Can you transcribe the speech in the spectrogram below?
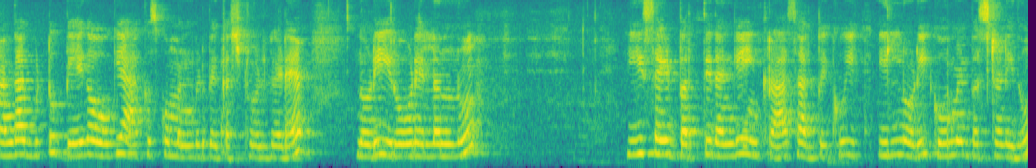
ಹಂಗಾಗ್ಬಿಟ್ಟು ಬೇಗ ಹೋಗಿ ಹಾಕಿಸ್ಕೊಂಬಂದ್ಬಿಡ್ಬೇಕು ಅಷ್ಟರೊಳಗಡೆ. ನೋಡಿ ಈ ರೋಡ್ ಎಲ್ಲನೂ ಈ ಸೈಡ್ ಬರ್ತಿದ್ದಂಗೆ ಹಿಂಗೆ ಕ್ರಾಸ್ ಆಗಬೇಕು. ಇಲ್ಲಿ ನೋಡಿ ಗೌರ್ಮೆಂಟ್ ಬಸ್ ಸ್ಟ್ಯಾಂಡ್ ಇದು.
